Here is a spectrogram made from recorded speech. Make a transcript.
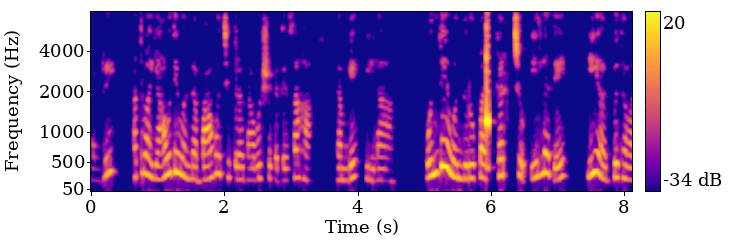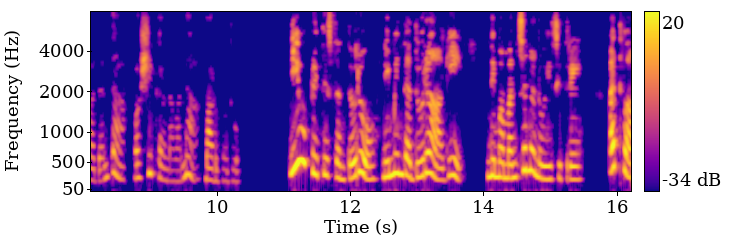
ಕಣ್ರಿ? ಅಥವಾ ಯಾವುದೇ ಒಂದು ಭಾವಚಿತ್ರದ ಅವಶ್ಯಕತೆ ಸಹ ನಮಗೆ ಇಲ್ಲ. ಒಂದೇ ಒಂದು ರೂಪಾಯಿ ಖರ್ಚು ಇಲ್ಲದೆ ಈ ಅದ್ಭುತವಾದಂಥ ವಶೀಕರಣವನ್ನ ಮಾಡಬಹುದು ನೀವು ಪ್ರೀತಿಸಿದಂಥವರು ನಿಮ್ಮಿಂದ ದೂರ ಆಗಿ ನಿಮ್ಮ ಮನಸ್ಸನ್ನು ನೋಯಿಸಿದ್ರೆ ಅಥವಾ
